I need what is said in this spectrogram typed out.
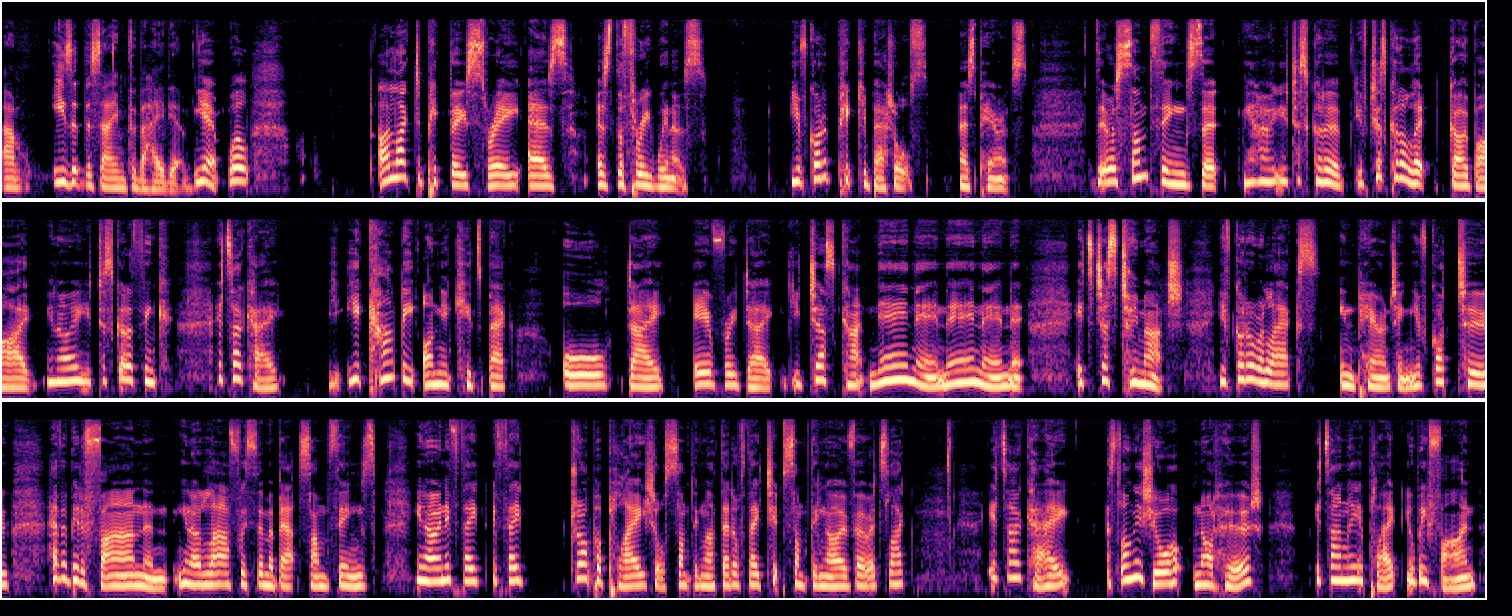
Um, is it the same for behaviour? Yeah, well, I like to pick these three as as the three winners. You've got to pick your battles as parents. There are some things that you know you just got to you've just got to let go by. You know, you just got to think it's okay. You, you can't be on your kid's back all day, every day. You just can't. Nah, nah, nah, nah, nah. It's just too much. You've got to relax in parenting. You've got to have a bit of fun and you know laugh with them about some things. You know, and if they if they drop a plate or something like that, or if they tip something over, it's like it's okay as long as you're not hurt. It's only a plate. You'll be fine.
